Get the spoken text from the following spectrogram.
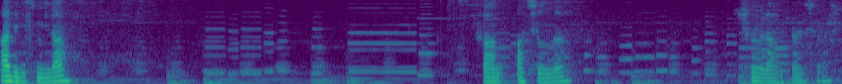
Hadi bismillah. Şu an açıldı. Şöyle arkadaşlar.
